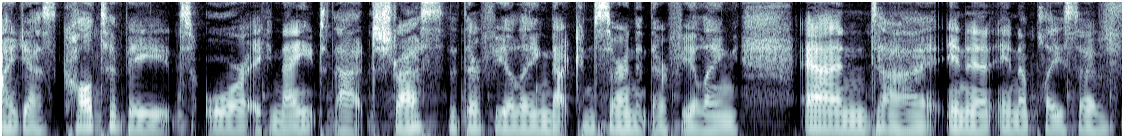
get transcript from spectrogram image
I guess, cultivate or ignite that stress that they're feeling, that concern that they're feeling, and uh, in a in a place of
